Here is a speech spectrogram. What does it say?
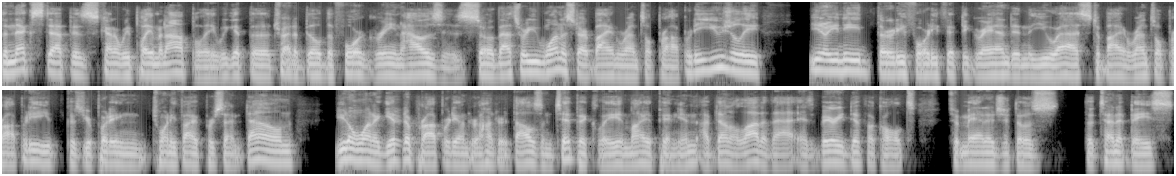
The next step is kind of we play Monopoly. We get the try to build the four green houses. So that's where you want to start buying rental property. Usually, you know, you need 30, 40, 50 grand in the US to buy a rental property because you're putting 25% down. You don't want to get a property under 100,000 typically, in my opinion. I've done a lot of that. It's very difficult to manage those the tenant base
